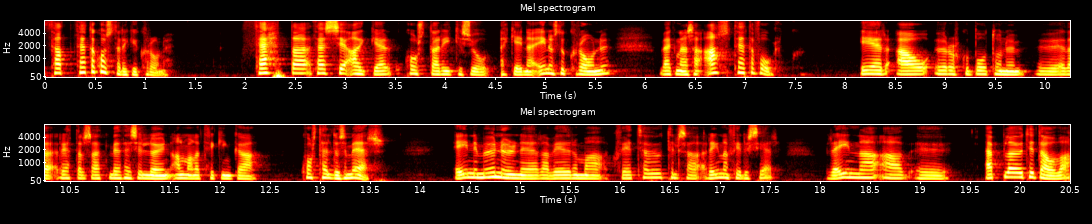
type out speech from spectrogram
það, þetta kostar ekki krónu. Þetta, þessi aðgerð kostar ríkisjóð ekki eina einustu krónu vegna þess að allt þetta fólk er á örorku bótonum uh, eða réttar sagt með þessi laun almanna trygginga hvort heldur sem er eini munurinn er að við erum að hvetja þau til að reyna fyrir sér reyna að uh, efla þau til dáða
